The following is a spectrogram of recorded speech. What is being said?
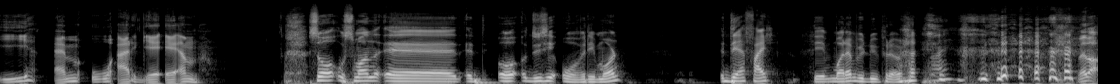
E O-V-E-R-I-M-O-R-G-E-N. Så Osman, eh, og du sier over i morgen. Det er feil. Mariam, vil du prøve deg? Men da,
